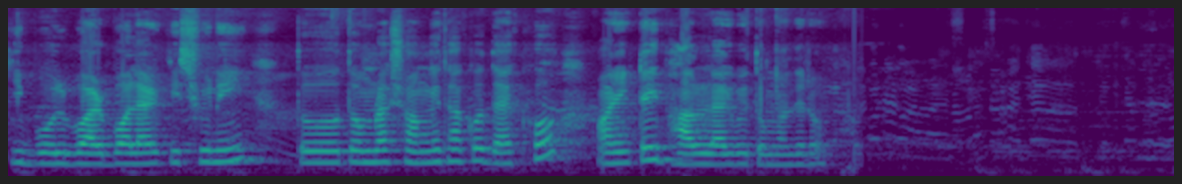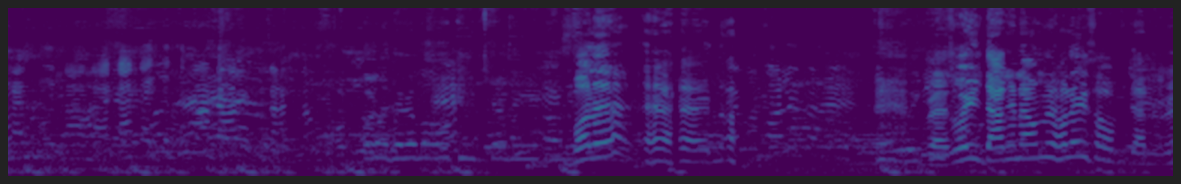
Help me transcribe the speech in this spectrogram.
কি বলব আর বলার কিছু নেই। তো তোমরা সঙ্গে থাকো, দেখো, অনেকটাই ভালো লাগবে তোমাদেরও। ডাক নামে হলেই সব জানবে।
